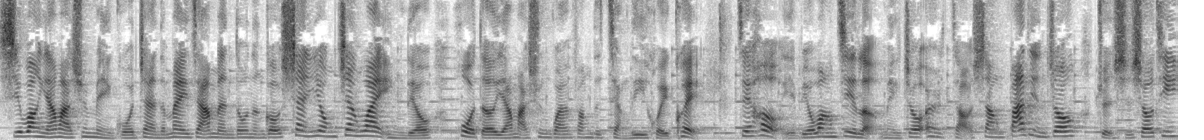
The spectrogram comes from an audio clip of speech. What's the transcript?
希望亚马逊美国站的卖家们都能够善用站外引流，获得亚马逊官方的奖励回馈。最后也别忘记了每周二早上八点钟准时收听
